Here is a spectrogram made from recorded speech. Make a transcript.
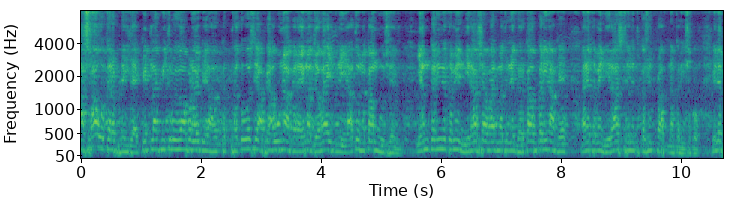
આશાઓ તરફ લઈ જાય. કેટલાક મિત્રો એવા પણ હોય કે થતું હશે, આપણે આવું ના કરાય. એમાં જવાય જ નહીં. આ તો નકામું છે એમ. એમ કરીને તમે નિરાશાવાદમાં તમને ઘરકાવ કરી નાખે અને તમે નિરાશ થઈને કશું જ પ્રાપ્ત ન કરી શકો. એટલે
